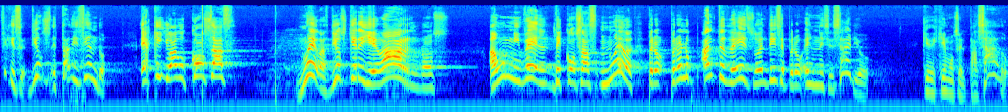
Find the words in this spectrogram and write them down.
Fíjese, Dios está diciendo, aquí yo hago cosas nuevas. Dios quiere llevarnos a un nivel de cosas nuevas. Pero, pero antes de eso, Él dice, pero es necesario que dejemos el pasado.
